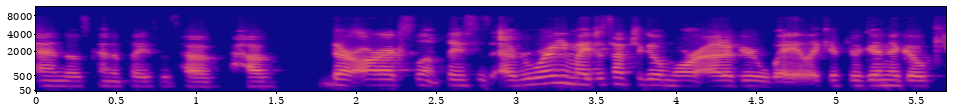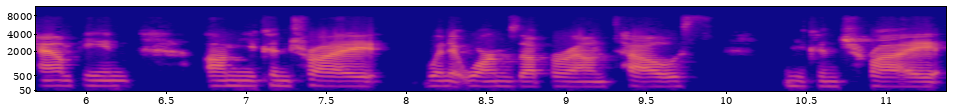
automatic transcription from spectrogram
and those kind of places have have there are excellent places everywhere. You might just have to go more out of your way. Like if you're going to go camping, um, you can try when it warms up around Taos you can try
